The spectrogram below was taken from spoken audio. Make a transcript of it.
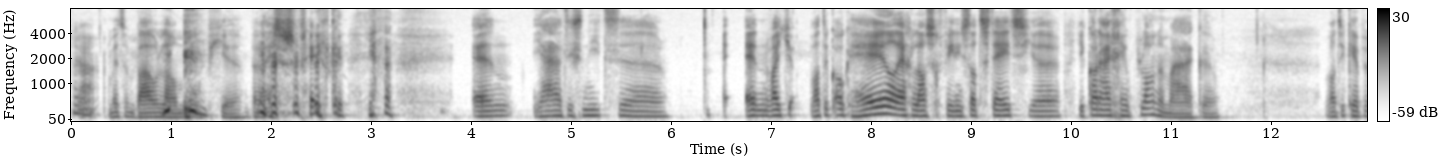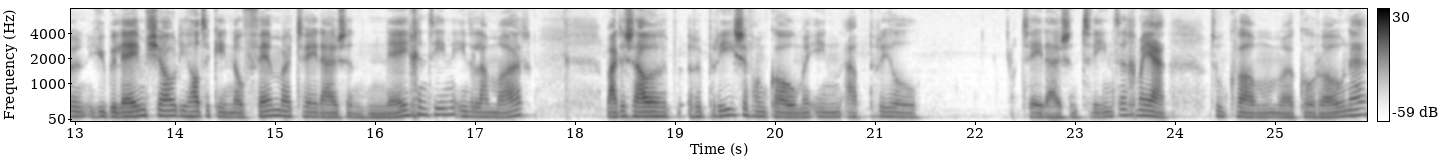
Ja. met een bouwlamp op je, bij wijze van spreken. Ja. En ja, het is niet. eh, en wat, je, wat ik ook heel erg lastig vind, is dat steeds je. Je kan eigenlijk geen plannen maken. Want ik heb een jubileumshow, die had ik in november 2019 in de Lamar. Maar er zou een rep- reprise van komen in april 2020. Maar ja, toen kwam eh, corona.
